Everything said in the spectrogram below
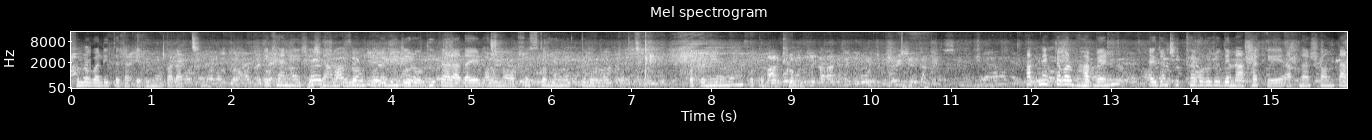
ধুলোবালিতে তাকে ঘুমে পাড়াচ্ছে। এখানে এসে সে আন্দোলন করে নিজের অধিকার আদায়ের জন্য অসুস্থ হয়ে মৃত্যুবরণ করছে। কত নির্মম, কত কঠিন। আপনি একটাবার ভাবেন, একজন শিক্ষাগুরু যদি না থাকে, আপনার সন্তান,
